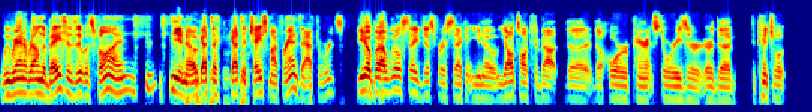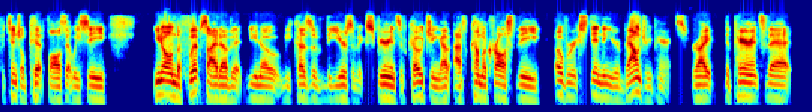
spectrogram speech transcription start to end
we ran around the bases. It was fun. You know got to got to chase my friends afterwards. You know but i will say just for a second you know y'all talked about the the horror parent stories or, or the potential potential pitfalls that we see you know, on the flip side of it, you know, because of the years of experience of coaching, I, I've come across the overextending your boundary parents, right? The parents that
